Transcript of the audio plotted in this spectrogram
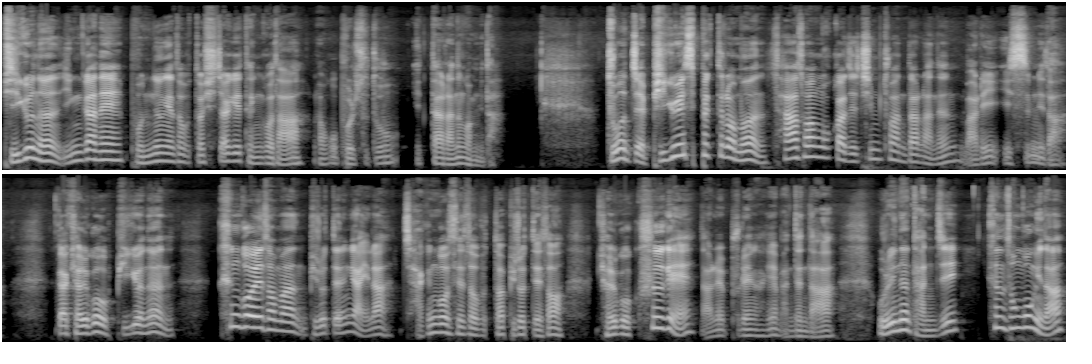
비교는 인간의 본능에서부터 시작이 된 거다라고 볼 수도 있다라는 겁니다. 두 번째, 비교의 스펙트럼은 사소한 것까지 침투한다라는 말이 있습니다. 그러니까 결국 비교는 큰 거에서만 비롯되는 게 아니라 작은 것에서부터 비롯돼서 결국 크게 나를 불행하게 만든다. 우리는 단지 큰 성공이나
